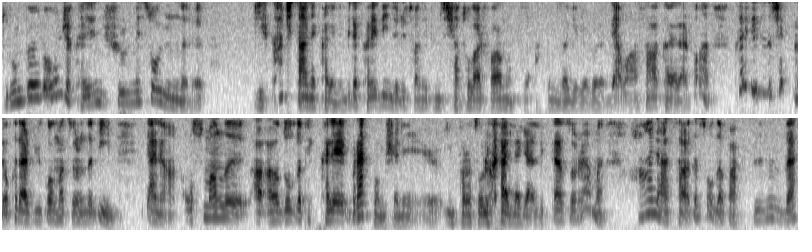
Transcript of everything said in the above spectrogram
Durum böyle olunca kalenin düşürülmesi oyunları birkaç tane kalenin bir de kale deyince lütfen hepimiz şatolar falan aklımıza geliyor böyle devasa kaleler falan. Kale dediğiniz şey böyle o kadar büyük olmak zorunda değil. Yani Osmanlı Anadolu'da pek kale bırakmamış hani e, imparatorluk haline geldikten sonra ama hala sağda solda baktığınızda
